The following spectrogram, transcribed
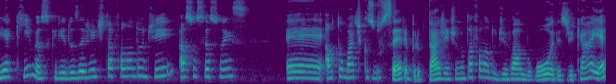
E aqui, meus queridos, a gente está falando de associações é, automáticas do cérebro, tá? A gente não tá falando de valores, de que ah, é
